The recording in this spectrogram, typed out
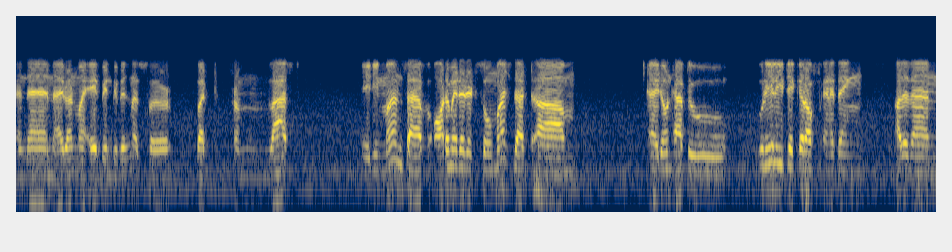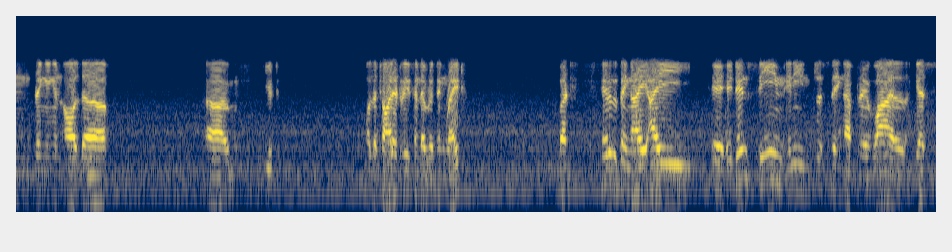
and then I run my Airbnb business for. But from last 18 months, I have automated it so much that um, I don't have to really take care of anything other than bringing in all the um, all the toiletries and everything, right? But here's the thing: I, I it didn't seem any interesting after a while. Guests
